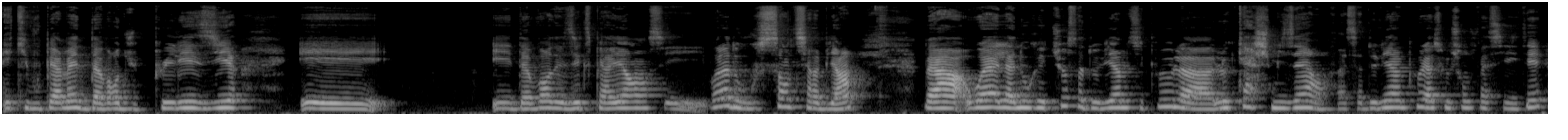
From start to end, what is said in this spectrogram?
et qui vous permettent d'avoir du plaisir et, et d'avoir des expériences et voilà, de vous sentir bien, ben ouais, la nourriture, ça devient un petit peu la, le cache-misère, en fait. Ça devient un peu la solution de facilité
